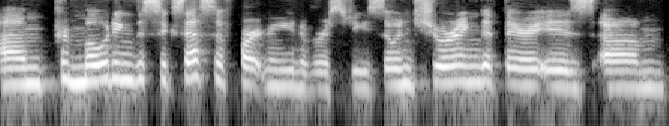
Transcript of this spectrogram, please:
Um, promoting the success of partner universities, so ensuring that there is. Um,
